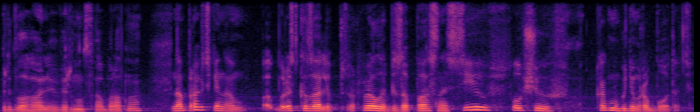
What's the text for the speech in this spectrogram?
предлагали вернуться обратно. На практике нам рассказали про правила безопасности и, в общем, как мы будем работать.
